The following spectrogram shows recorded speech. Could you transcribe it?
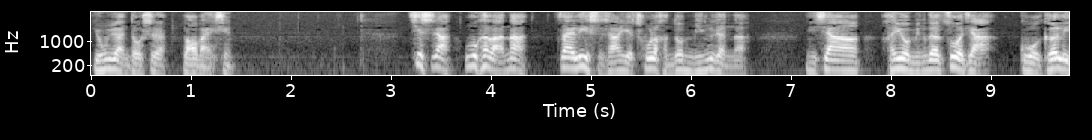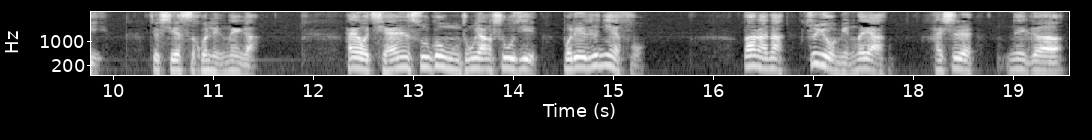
永远都是老百姓。其实啊，乌克兰呢在历史上也出了很多名人呢，你像很有名的作家。果戈里就写《死魂灵》那个，还有前苏共中央书记勃列日涅夫。当然呢，最有名的呀，还是那个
